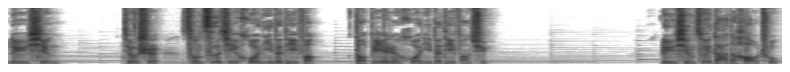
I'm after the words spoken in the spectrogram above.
旅行。就是从自己活腻的地方到别人活腻的地方去。旅行最大的好处，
